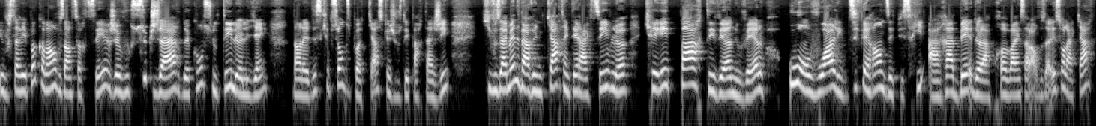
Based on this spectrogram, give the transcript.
et vous savez pas comment vous en sortir, je vous suggère de consulter le lien dans la description du podcast que je vous ai partagé qui vous amène vers une carte interactive là, créée par TVA Nouvelle où on voit les différentes épiceries à rabais de la province. Alors, vous allez sur la carte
